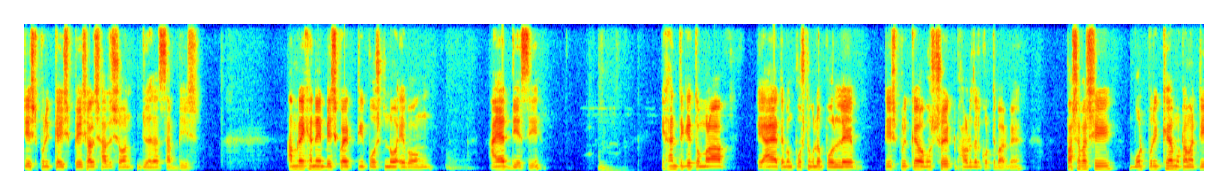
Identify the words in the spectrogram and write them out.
টেস্ট পরীক্ষায় স্পেশাল সাজেশন দুই হাজার ছাব্বিশ। আমরা এখানে বেশ কয়েকটি প্রশ্ন এবং আয়াত দিয়েছি। এখান থেকে তোমরা এই আয়াত এবং প্রশ্নগুলো পড়লে টেস্ট পরীক্ষায় অবশ্যই একটু ভালো রেজাল্ট করতে পারবে। পাশাপাশি বোর্ড পরীক্ষায় মোটামুটি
